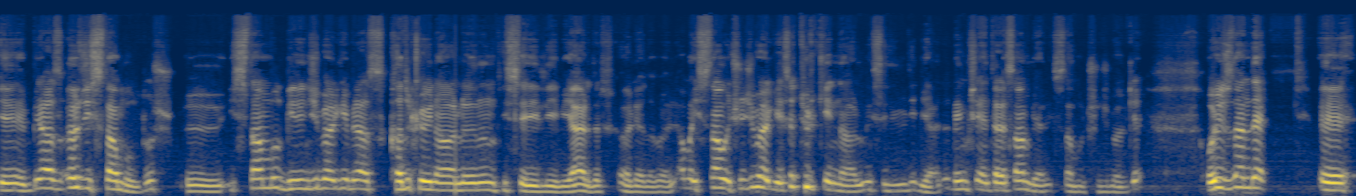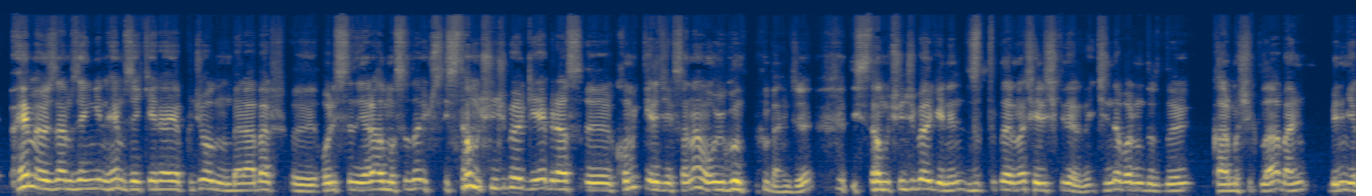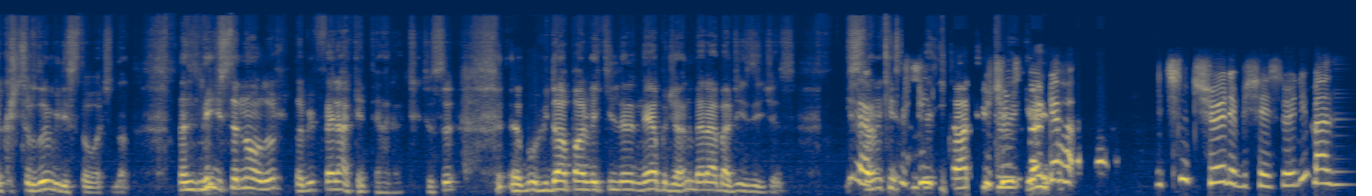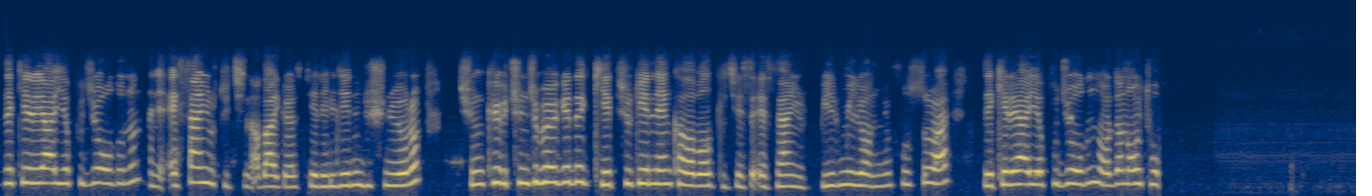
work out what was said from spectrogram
e, biraz öz İstanbul'dur. E, İstanbul 1. bölge biraz Kadıköy'ün ağırlığının hissedildiği bir yerdir öyle ya da böyle. Ama İstanbul 3. bölge ise Türkiye'nin ağırlığının hissedildiği bir yerdir. Benim için enteresan bir yer İstanbul 3. bölge. O yüzden de e, hem Özlem Zengin hem Zekeriya Yapıcıoğlu'nun beraber e, o listede yer alması da İstanbul 3. bölgeye biraz e, komik gelecek sana ama uygun bence. İstanbul 3. bölgenin zıtlıklarına, çelişkilerine, içinde barındırdığı karmaşıklığa ben benim yakıştırdığım bir liste o açıdan. Yani mecliste ne olur? Tabii felaket yani açıkçası. E, bu Hüdapar vekillerin ne yapacağını beraberce izleyeceğiz. İslam'ın kesinlikle itaat kültürü... için şöyle bir şey söyleyeyim. Ben Zekeriya Yapıcıoğlu'nun hani Esenyurt için aday gösterildiğini düşünüyorum. Çünkü 3. bölgedeki Türkiye'nin en kalabalık ilçesi Esenyurt. 1 milyon nüfusu var. Zekeriya Yapıcıoğlu'nun oradan oy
